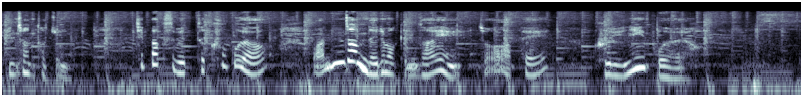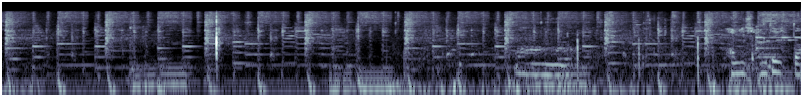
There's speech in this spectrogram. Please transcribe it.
괜찮다 좀. 티박스 매트 크고요. 완전 내리막 경사에 저 앞에 그린이 보여요. 관리 잘 돼 있다.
